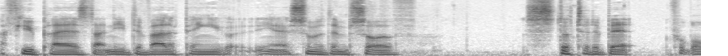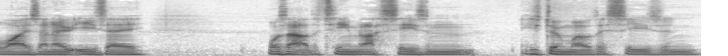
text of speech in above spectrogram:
a few players that need developing. You got, you know, some of them sort of stuttered a bit football wise. I know Eze was out of the team last season. He's doing well this season.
